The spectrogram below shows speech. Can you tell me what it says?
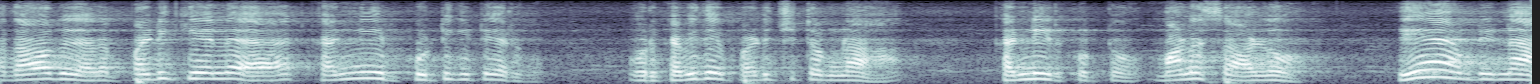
அதாவது அதை படிக்கையில் கண்ணீர் கொட்டிக்கிட்டே இருக்கும். ஒரு கவிதையை படிச்சிட்டோம்னா கண்ணீர் கொட்டும் மனசு அழும். ஏன் அப்படின்னா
